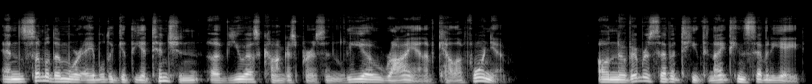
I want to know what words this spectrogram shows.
And some of them were able to get the attention of U.S. Congressperson Leo Ryan of California. On November 17, 1978,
